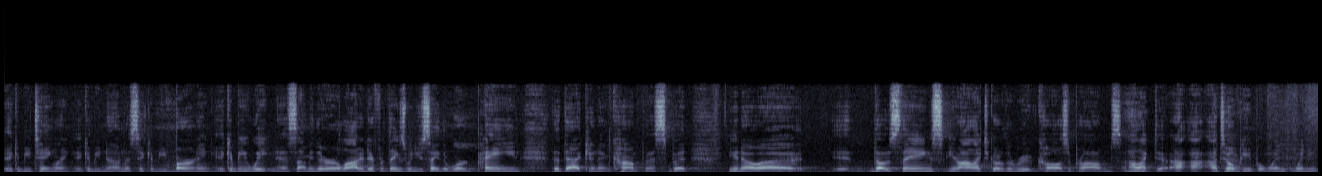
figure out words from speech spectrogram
It could be tingling, it could be numbness, it could be burning, it could be weakness. I mean, there are a lot of different things when you say the word pain that that can encompass. But, you know, uh, those things, you know, I like to go to the root cause of problems. Mm -hmm. I like to, I, I tell yeah. people when, when you,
